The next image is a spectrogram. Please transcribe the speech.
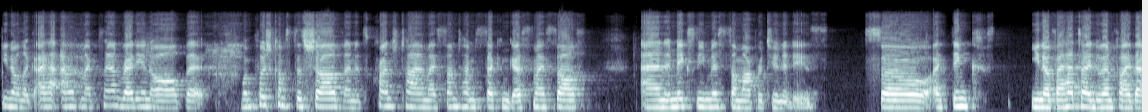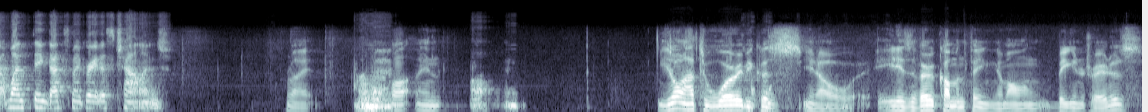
you know, like I, I have my plan ready and all, but when push comes to shove and it's crunch time, I sometimes second guess myself and it makes me miss some opportunities. So I think, you know, if I had to identify that one thing, that's my greatest challenge. Right. Well, I mean, you don't have to worry because, you know, it is a very common thing among beginner traders.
